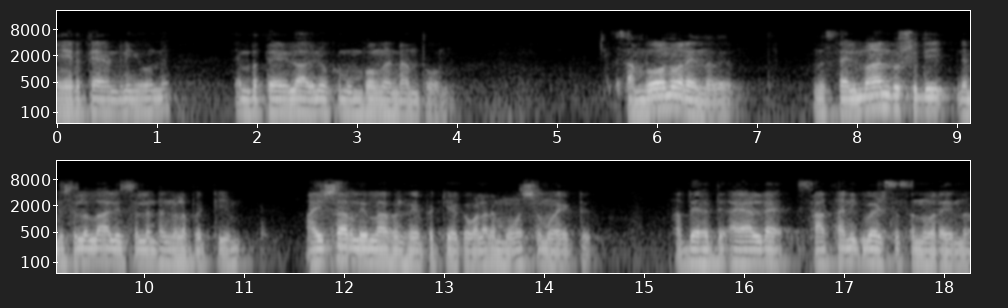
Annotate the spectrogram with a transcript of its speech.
നേരത്തെ ആയതുകൊണ്ട് എനിക്ക് തോന്നുന്നു എൺപത്തി ഏഴിലോ അതിനൊക്കെ മുമ്പോ കണ്ടാന്ന് തോന്നുന്നു. സംഭവം എന്ന് പറയുന്നത് സൽമാൻ റുഷിദി നബിസുല്ലാ അലൈഹി സ്വല്ലം തങ്ങളെ പറ്റിയും ഐഷാർ അലിള്ളാഹുൻഹയെ പറ്റിയൊക്കെ വളരെ മോശമായിട്ട് അദ്ദേഹത്തെ അയാളുടെ സാത്താനിക് വേഴ്സസ് എന്ന് പറയുന്ന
